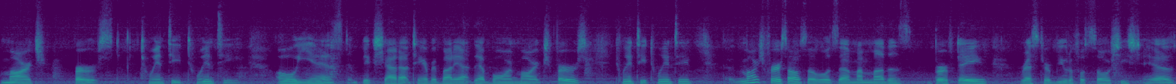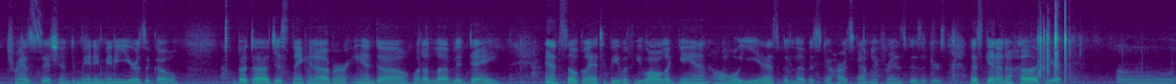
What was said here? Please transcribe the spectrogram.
March 1st, 2020. Oh, yes, a big shout out to everybody out there born March 1st, 2020. March 1st also was uh, my mother's birthday. Rest her beautiful soul. She has transitioned many, many years ago but uh, just thinking of her, and uh, what a lovely day. And so glad to be with you all again. Oh, yes, beloved, dear hearts, family, friends, visitors. Let's get in a hug here. Oh,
